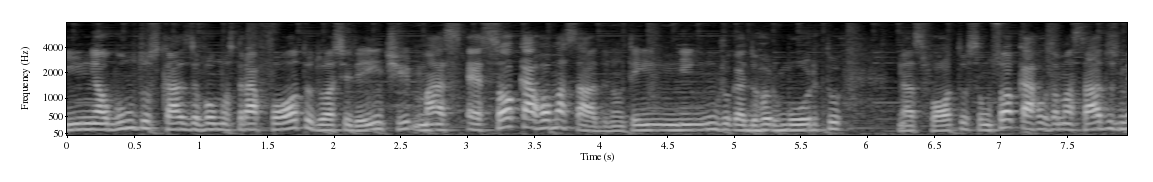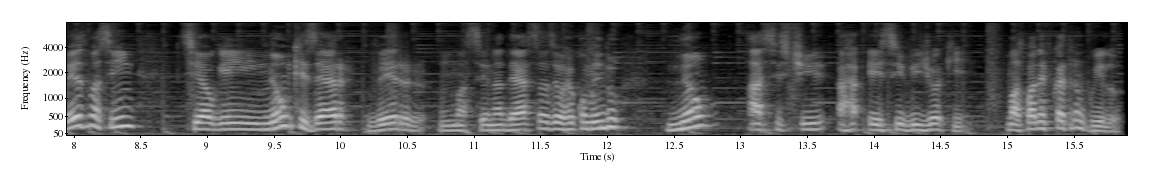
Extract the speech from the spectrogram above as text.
Em alguns dos casos eu vou mostrar a foto do acidente, mas é só carro amassado, não tem nenhum jogador morto nas fotos, são só carros amassados. Mesmo assim, se alguém não quiser ver uma cena dessas, eu recomendo não assistir a esse vídeo aqui. Mas podem ficar tranquilo,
